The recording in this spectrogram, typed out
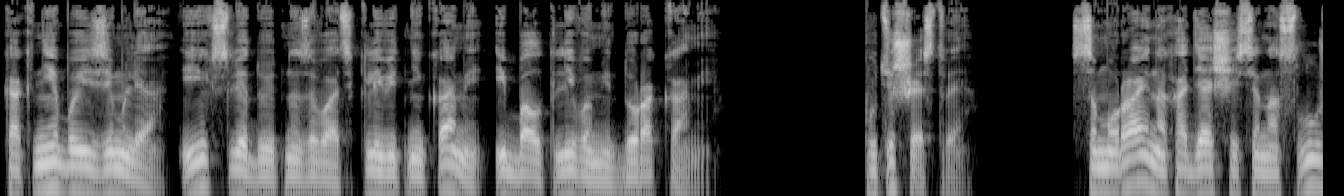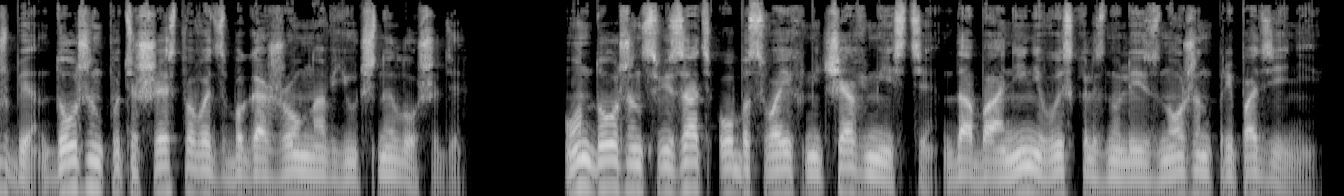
как небо и земля, и их следует называть клеветниками и болтливыми дураками. Путешествие. Самурай, находящийся на службе, должен путешествовать с багажом на вьючной лошади. Он должен связать оба своих меча вместе, дабы они не выскользнули из ножен при падении.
